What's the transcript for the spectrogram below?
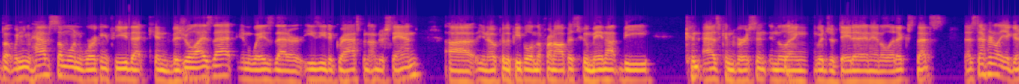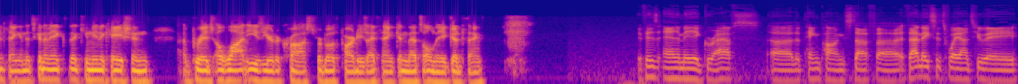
But when you have someone working for you that can visualize that in ways that are easy to grasp and understand, uh, you know, for the people in the front office who may not be con- as conversant in the language of data and analytics, that's that's definitely a good thing, and it's going to make the communication bridge a lot easier to cross for both parties, I think, and that's only a good thing. If his animated graphs, uh, the ping pong stuff, uh, if that makes its way onto a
